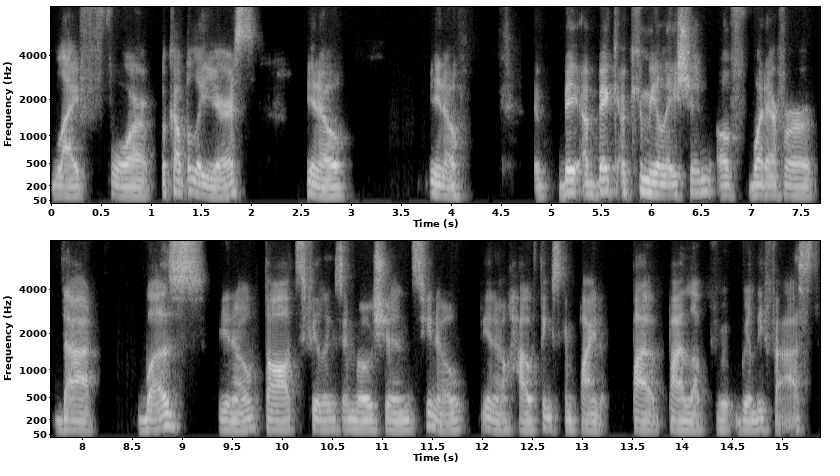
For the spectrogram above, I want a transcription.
life for a couple of years you know you know a big, a big accumulation of whatever that was you know thoughts feelings emotions you know you know how things can pile pile, pile up really fast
